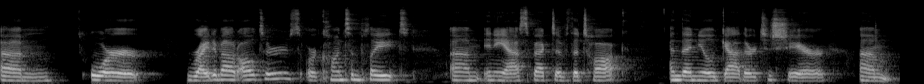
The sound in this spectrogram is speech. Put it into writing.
um, or write about altars or contemplate um, any aspect of the talk, and then you'll gather to share um,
